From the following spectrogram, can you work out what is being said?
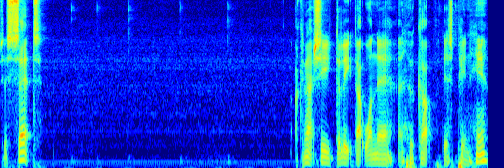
to set can actually delete that one there and hook up this pin here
